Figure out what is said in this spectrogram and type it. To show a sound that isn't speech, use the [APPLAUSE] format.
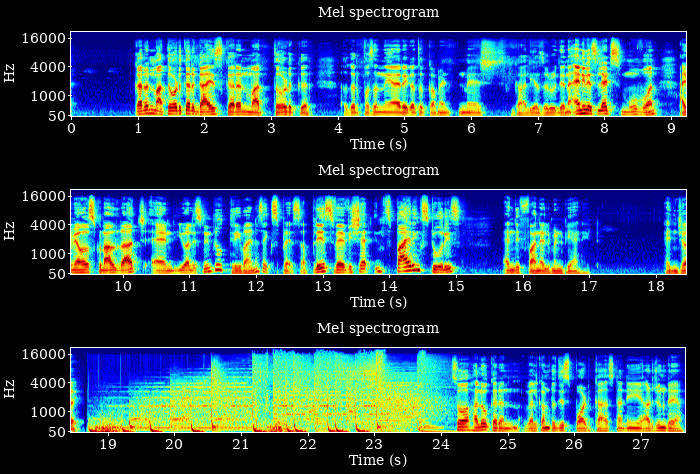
करण मातोड़कर गाइस करण मातोड़कर। अगर पसंद नहीं आ रहेगा तो कमेंट में गालियाँ ज़रूर देना। Anyways let's move on I am host Kunal Raj and you are listening to three wines express a place where we share inspiring stories and the fun element behind it enjoy so hello Karan welcome to this podcast आणि अर्जुन गया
